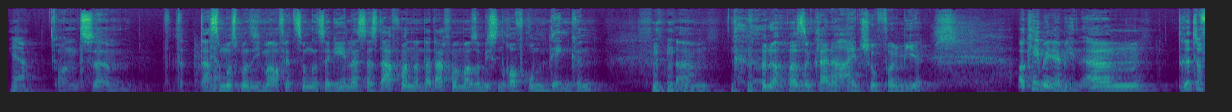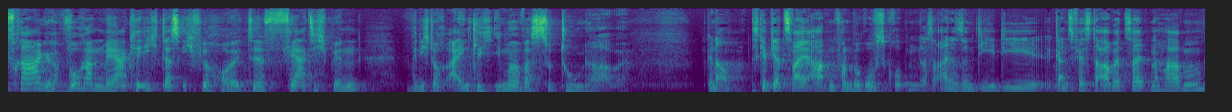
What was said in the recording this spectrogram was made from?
Ja. Und ähm, das Ja. muss man sich mal auf der Zunge zergehen lassen. Das darf man, da darf man mal so ein bisschen drauf rumdenken. ähm, nur noch mal so ein kleiner Einschub von mir. Okay, Benjamin. Ähm, Dritte Frage. Woran merke ich, dass ich für heute fertig bin, wenn ich doch eigentlich immer was zu tun habe? Genau. Es gibt ja zwei Arten von Berufsgruppen. Das eine sind die, die ganz feste Arbeitszeiten haben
